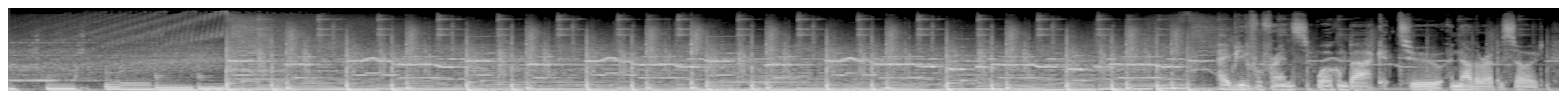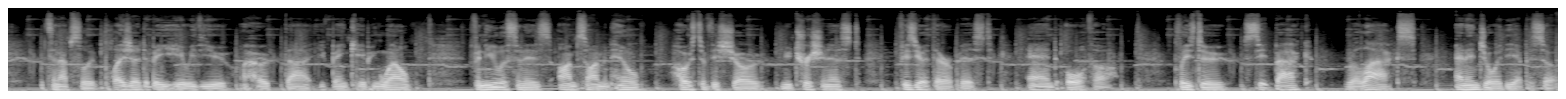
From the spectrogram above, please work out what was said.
Hey, beautiful friends, welcome back to another episode. It's an absolute pleasure to be here with you. I hope that you've been keeping well. For new listeners, I'm Simon Hill, host of this show, nutritionist, physiotherapist, and author. Please do sit back, relax, and enjoy the episode.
